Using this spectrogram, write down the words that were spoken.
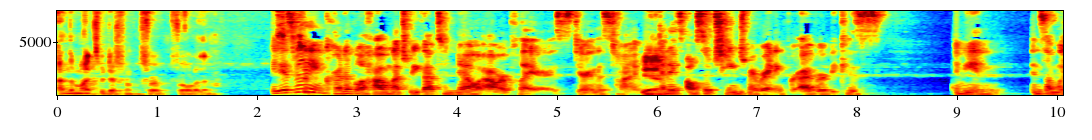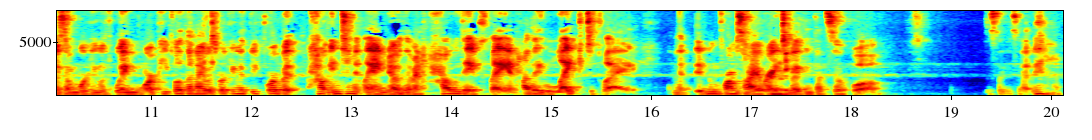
and the mics were different for for all of them. It is really incredible how much we got to know our players during this time. Yeah. And it's also changed my writing forever because, I mean, in some ways, I'm working with way more people than I was working with before, but how intimately I know them and how they play and how they like to play. And it informs how I write right. too. I think that's so cool. Just like I said.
